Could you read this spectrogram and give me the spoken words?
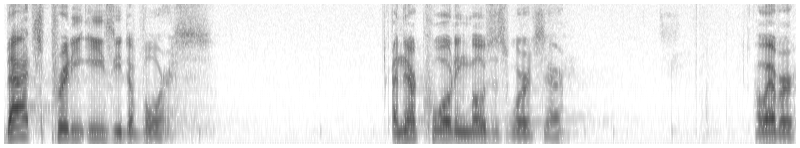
that's pretty easy divorce. And they're quoting Moses' words there. However,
